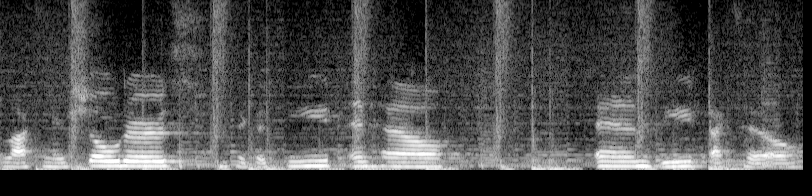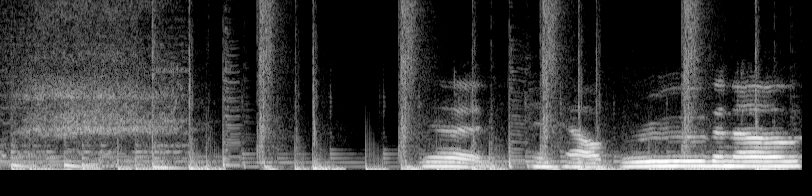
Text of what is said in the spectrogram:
relaxing your shoulders. You take a deep inhale and deep exhale. Good. Inhale through the nose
